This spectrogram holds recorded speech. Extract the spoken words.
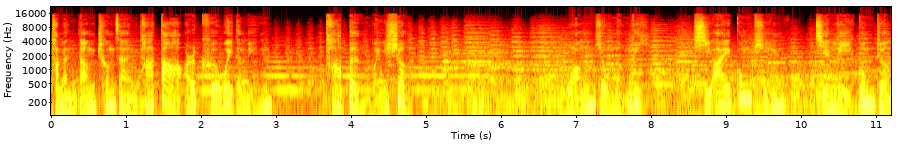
他们当称赞他大而可畏的名，他本为圣。王有能力，喜爱公平。坚立公正，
